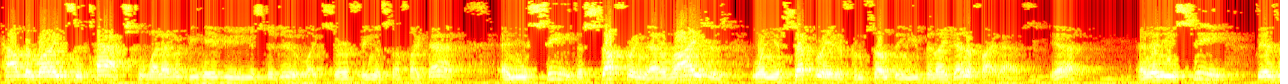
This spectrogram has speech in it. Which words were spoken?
how the mind is attached to whatever behavior you used to do, like surfing and stuff like that. And you see the suffering that arises when you're separated from something you've been identified as. Yeah? And then you see there's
